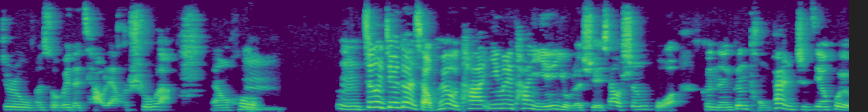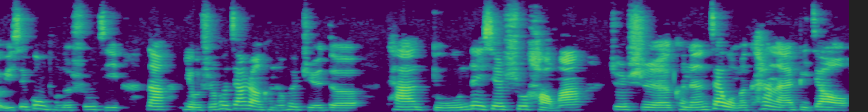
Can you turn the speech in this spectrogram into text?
就是我们所谓的桥梁书啊，然后。嗯，这个阶段小朋友他，因为他也有了学校生活，可能跟同伴之间会有一些共同的书籍。那有时候家长可能会觉得他读那些书好吗？就是可能在我们看来比较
